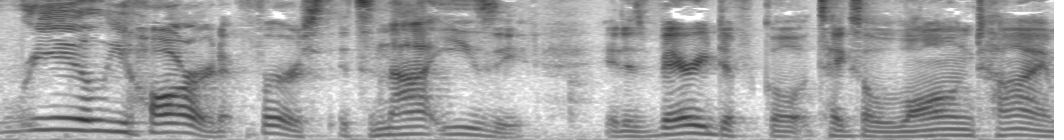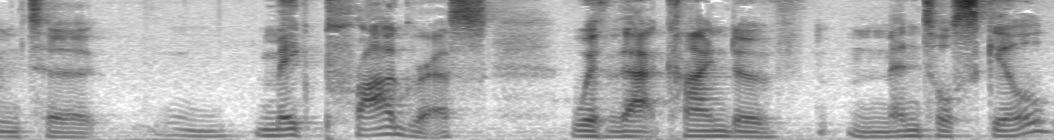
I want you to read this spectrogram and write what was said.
really hard at first. It's not easy. It is very difficult. It takes a long time to make progress with that kind of mental skill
